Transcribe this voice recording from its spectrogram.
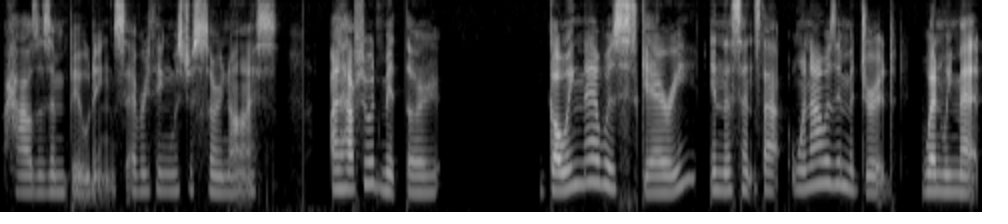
houses and buildings, everything was just so nice. I have to admit, though, going there was scary in the sense that when I was in Madrid, when we met,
